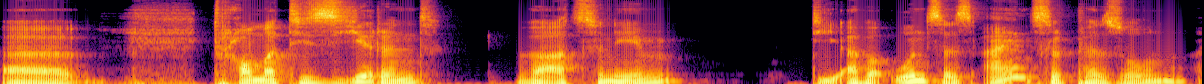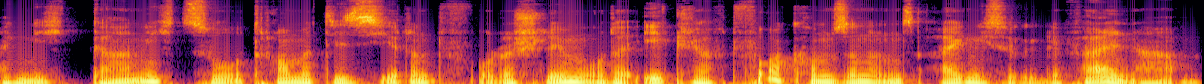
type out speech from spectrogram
äh, traumatisierend wahrzunehmen, die aber uns als Einzelperson eigentlich gar nicht so traumatisierend oder schlimm oder ekelhaft vorkommen, sondern uns eigentlich sogar gefallen haben.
